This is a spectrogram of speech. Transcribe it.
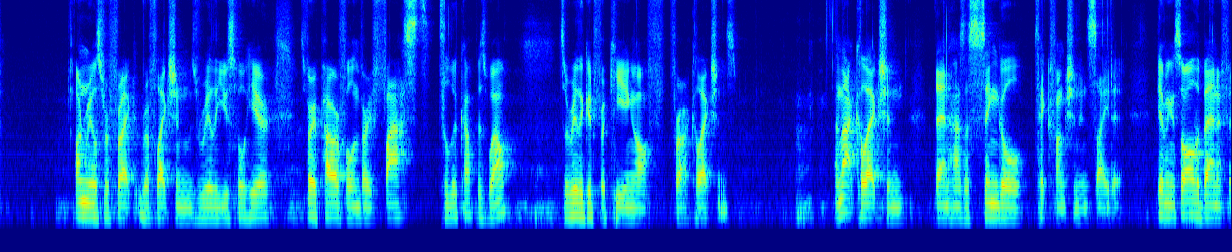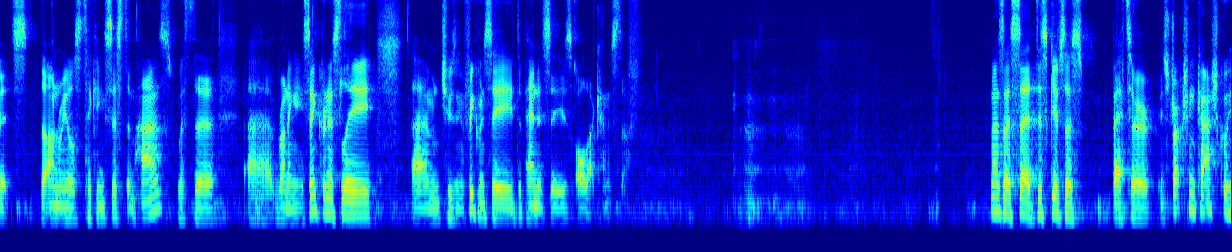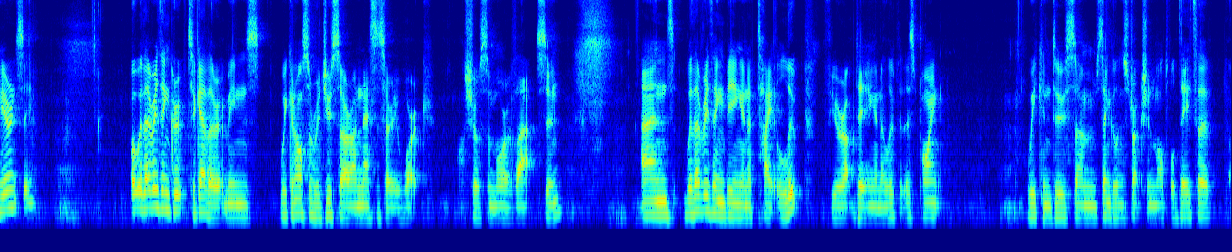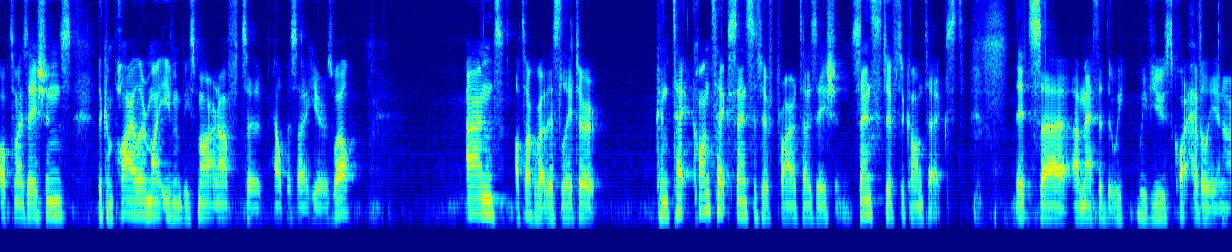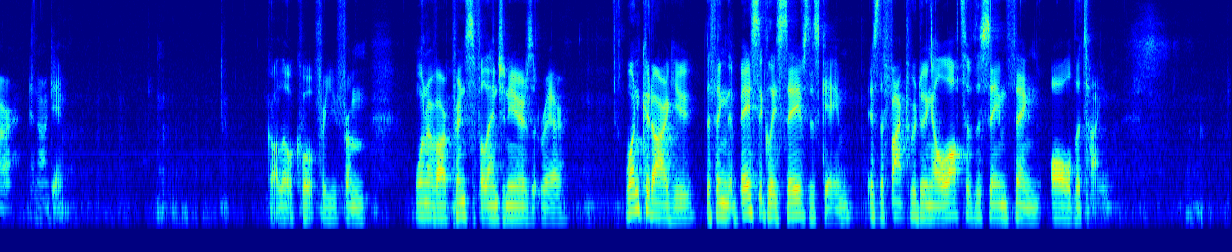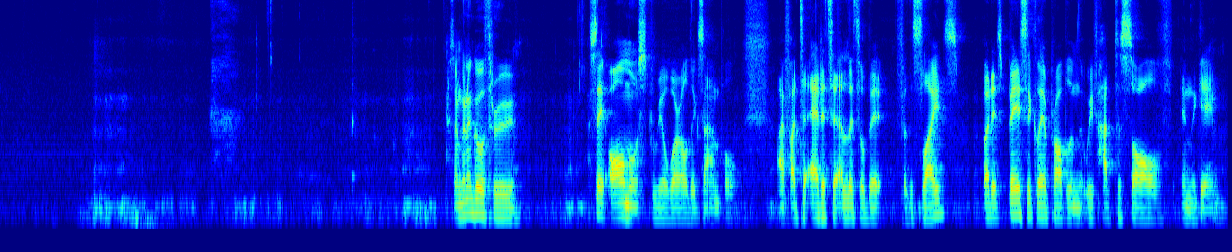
Unreal's reflect, reflection was really useful here. It's very powerful and very fast to look up as well. So really good for keying off for our collections. And that collection then has a single tick function inside it, giving us all the benefits that Unreal's ticking system has with the uh, running asynchronously, um, choosing a frequency, dependencies, all that kind of stuff. And as I said, this gives us better instruction cache coherency. But with everything grouped together, it means we can also reduce our unnecessary work. I'll show some more of that soon. And with everything being in a tight loop, if you're updating in a loop at this point, we can do some single instruction, multiple data optimizations. The compiler might even be smart enough to help us out here as well. And I'll talk about this later context sensitive prioritization, sensitive to context. It's uh, a method that we, we've used quite heavily in our, in our game. Got a little quote for you from one of our principal engineers at Rare. One could argue the thing that basically saves this game is the fact we're doing a lot of the same thing all the time. So I'm going to go through say almost real world example. I've had to edit it a little bit for the slides, but it's basically a problem that we've had to solve in the game.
